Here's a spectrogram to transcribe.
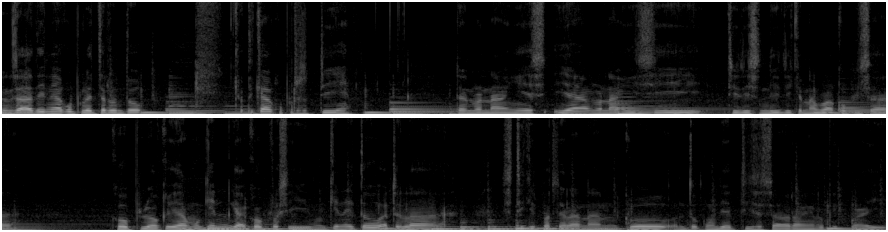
dan saat ini aku belajar untuk ketika aku bersedih dan menangis ya menangisi diri sendiri kenapa aku bisa goblok. Ya mungkin nggak goblok sih mungkin itu adalah sedikit perjalananku untuk menjadi seseorang yang lebih baik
